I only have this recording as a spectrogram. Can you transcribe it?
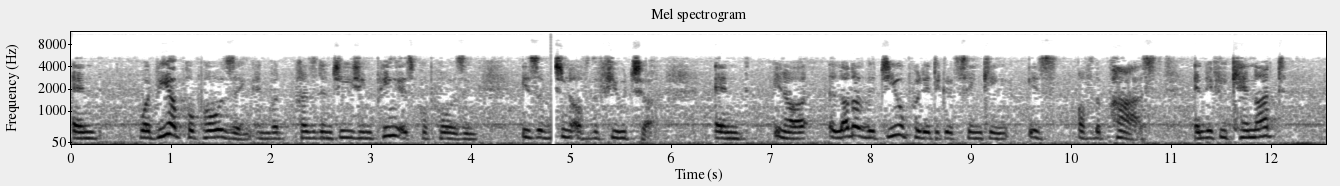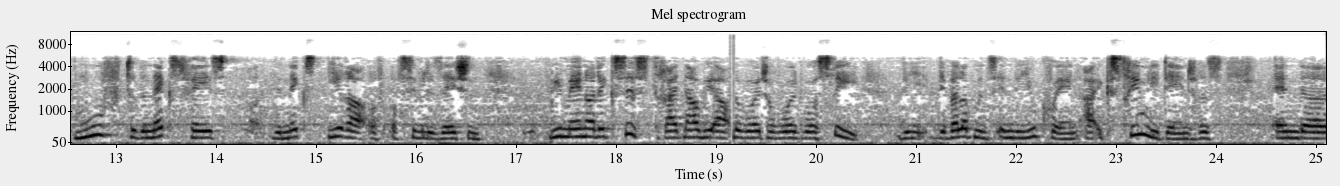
And what we are proposing and what President Xi Jinping is proposing is a vision of the future. And, you know, a lot of the geopolitical thinking is of the past. And if we cannot move to the next phase, the next era of, of civilization, we may not exist. Right now we are on the verge of World War III. The developments in the Ukraine are extremely dangerous and uh,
